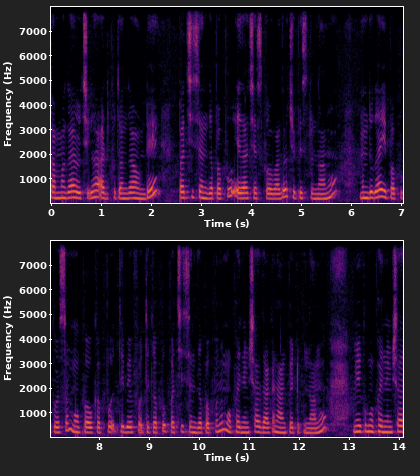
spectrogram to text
కమ్మగా రుచిగా అద్భుతంగా ఉండే పచ్చి శనగపప్పు ఎలా చేసుకోవాలో చూపిస్తున్నాను. ముందుగా ఈ పప్పు కోసం ముప్పావు కప్పు త్రీ ఫోర్త్ కప్పు పచ్చి శనగపప్పును ముప్పై నిమిషాల దాకా నానపెట్టుకున్నాను. మీకు ముప్పై నిమిషాల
